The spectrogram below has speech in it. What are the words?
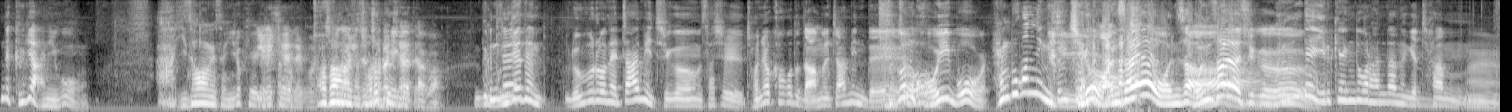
근데 그게 아니고 아 이 상황에서 이렇게 이렇게 해야 되고, 저 상황에서 저렇게 얘기했다가 근데, 근데- 문제는 르브론의 짬이 지금 사실 전역하고도 남을 짬인데. 그건 거의 뭐 행복한님이지. 지금 원사예요 원사. 원사야 지금. 근데 이렇게 행동을 한다는 게 참. 네.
